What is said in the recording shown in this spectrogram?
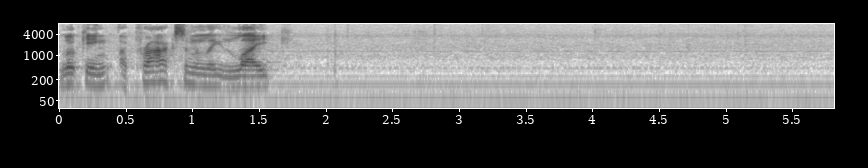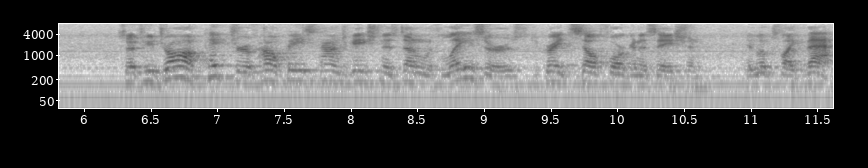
looking approximately like. So if you draw a picture of how phase conjugation is done with lasers to create self-organization, it looks like that.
